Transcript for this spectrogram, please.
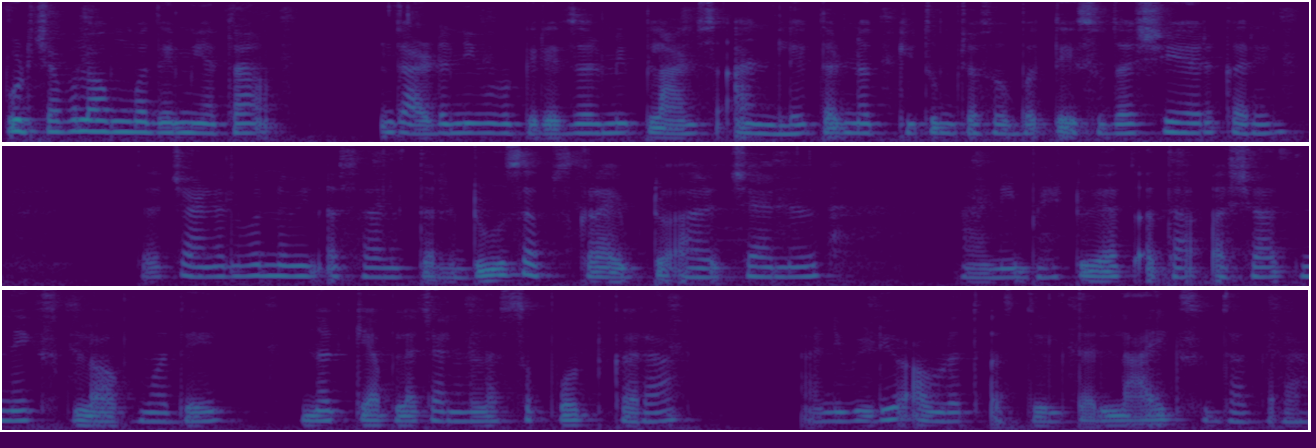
पुढच्या ब्लॉगमध्ये मी आता गार्डनिंग वगैरे जर मी प्लांट्स आणले तर नक्की तुमच्यासोबत ते सुद्धा शेअर करेन. तर चॅनलवर नवीन असाल तर do subscribe to our channel आणि भेटूयात आता अशाच नेक्स्ट ब्लॉगमध्ये. नक्की आपल्या चॅनलला सपोर्ट करा. आणि व्हिडिओ आवडत असतील तर लाईकसुद्धा करा.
